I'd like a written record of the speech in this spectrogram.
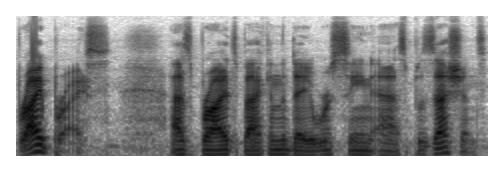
bride price, as brides back in the day were seen as possessions.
